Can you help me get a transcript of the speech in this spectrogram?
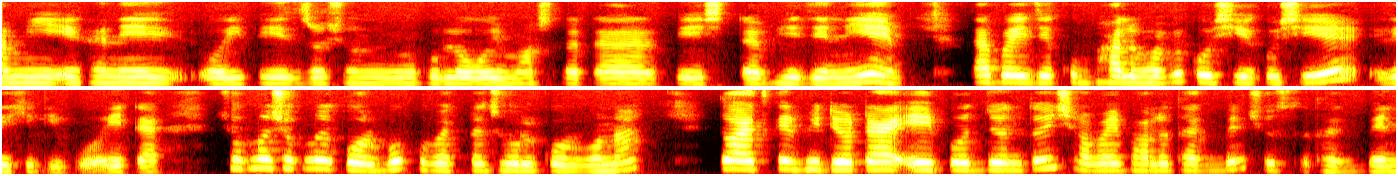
আমি এখানে ওই পেঁয়াজ রসুনগুলো ওই মশলাটার পেস্টটা ভেজে নিয়ে তারপর এই যে খুব ভালোভাবে কষিয়ে কষিয়ে রেখে দিব এটা। শুকনো শুকনো করব, খুব একটা ঝোল করব না। তো আজকের ভিডিওটা এই পর্যন্তই। সবাই ভালো থাকবেন, সুস্থ থাকবেন।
